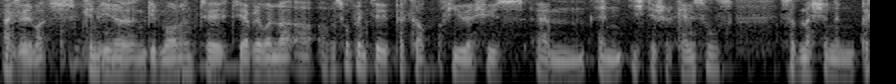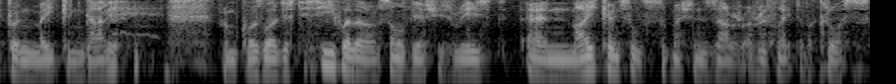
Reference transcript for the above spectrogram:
Thanks very much, Convener, and good morning to, to everyone. I, I was hoping to pick up a few issues um, in East Ayrshire Council's submission and pick on Mike and Gary from COSLA just to see whether some of the issues raised in my council's submissions are, are reflective across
